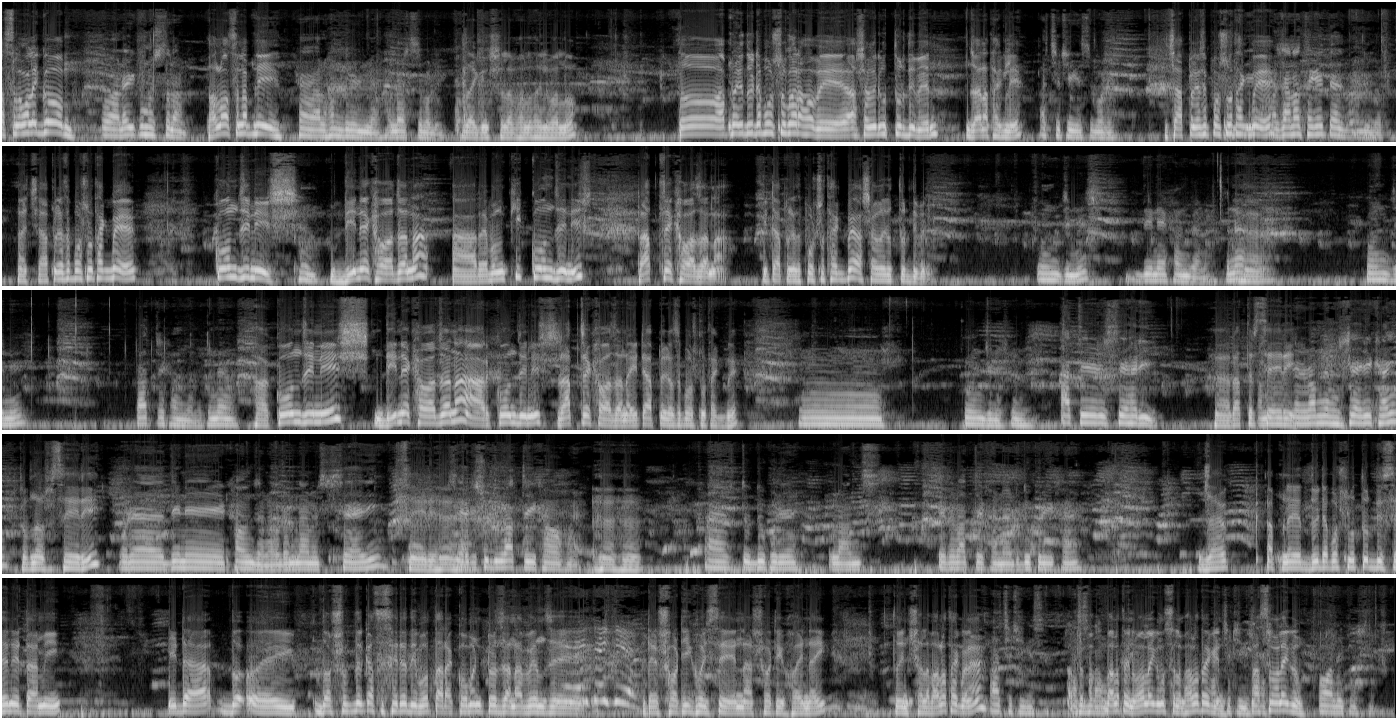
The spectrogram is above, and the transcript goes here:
আসসালামু আলাইকুম। ওয়ালাইকুম আসসালাম। ভালো আছেন আপনি? হ্যাঁ আলহামদুলিল্লাহ আল্লাহ ভালো থাকলে ভালো। তো আপনাকে দুইটা প্রশ্ন করা হবে আশা করি উত্তর দিবেন জানা থাকলে। আচ্ছা ঠিক আছে আচ্ছা আপনার কাছে প্রশ্ন থাকবে? জানা থাকে আচ্ছা আপনার কাছে প্রশ্ন থাকবে কোন জিনিস দিনে খাওয়া জানা আর এবং কি কোন জিনিস রাত্রে খাওয়া জানা এটা আপনার কাছে প্রশ্ন থাকবে আশা করি উত্তর দিবেন। কোন জিনিস দিনে খান জানা তাই না? হ্যাঁ। কোন জিনিস রাত্রে তাই হ্যাঁ কোন জিনিস দিনে খাওয়া জানা আর কোন জিনিস রাত্রে খাওয়া জানা এটা আপনার কাছে প্রশ্ন থাকবে। কোন জিনিস? রাতের সেহারি। হ্যাঁ রাতের সেহরি। রমজান সেহারি খাই। রমজান সেহরি। ওটা দিনে ওটার নাম সেহারি। হ্যাঁ হ্যাঁ। সেহারি শুধু রাত্রেই খাওয়া হয়। হ্যাঁ হ্যাঁ। আর তো দুপুরে লাঞ্চ এটা রাত্রে খায় না এটা দুপুরেই খায়। যাই হোক আপনি দুইটা প্রশ্ন উত্তর দিচ্ছেন এটা আমি এটা এই দর্শকদের কাছে ছেড়ে দিব তারা কমেন্টও জানাবেন যে এটা সঠিক হয়েছে না সঠিক হয় নাই। তো ইনশাল্লাহ ভালো থাকবেন হ্যাঁ? আচ্ছা ঠিক আছে। ভালো থাকেন ওয়ালাইকুম আসসালাম ভালো থাকেন। আসসালামাইকুম আসসালামু আলাইকুম। ওয়ালাইকুম আসসালাম।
